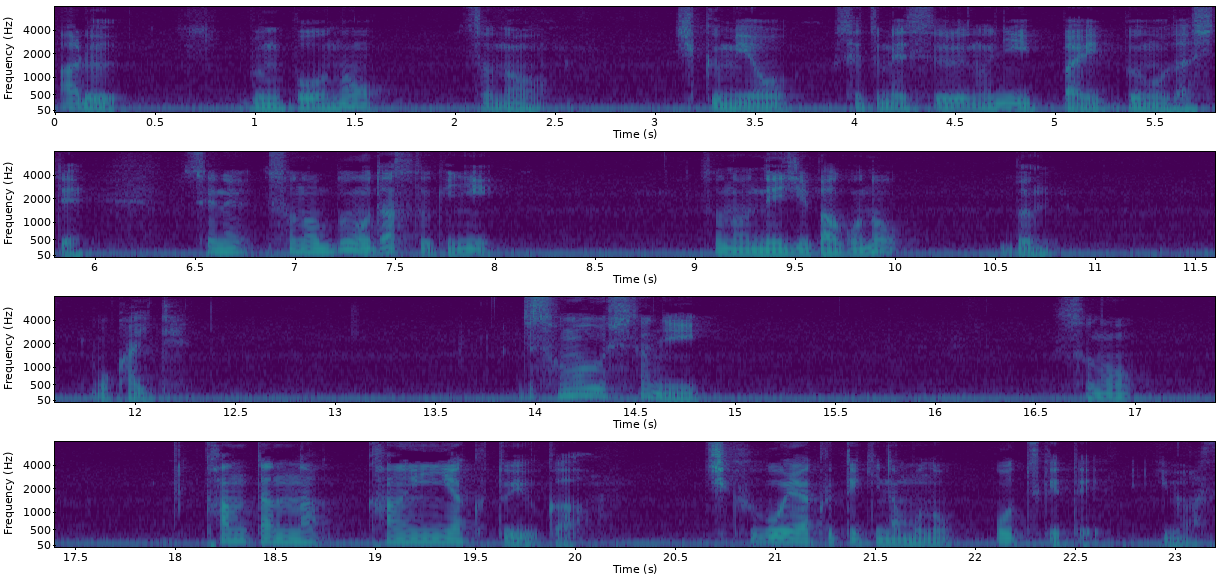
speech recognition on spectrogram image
ある文法のその仕組みを説明するのにいっぱい文を出してその文を出す時にそのネジバ語の文を書いて。でその下にその簡単な簡易訳というか筑語訳的なものをつけています。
